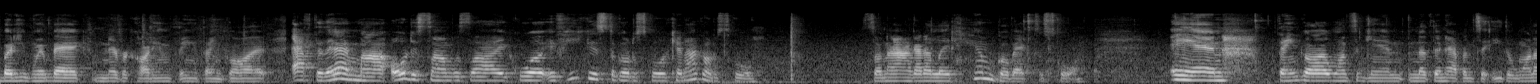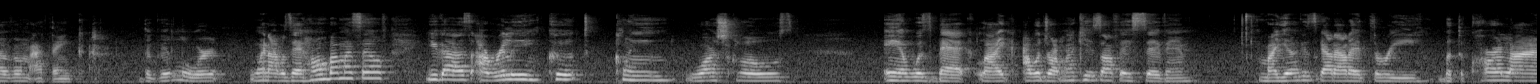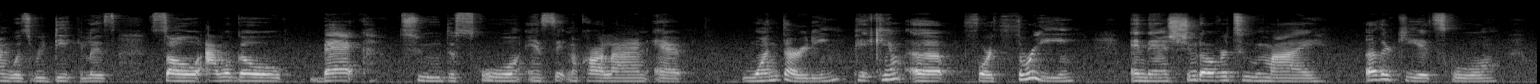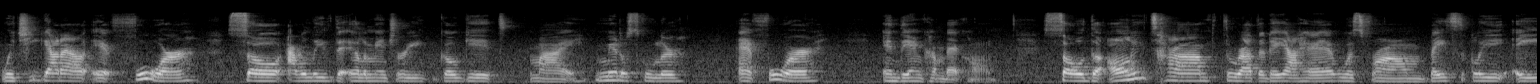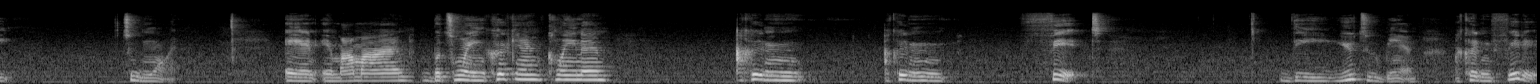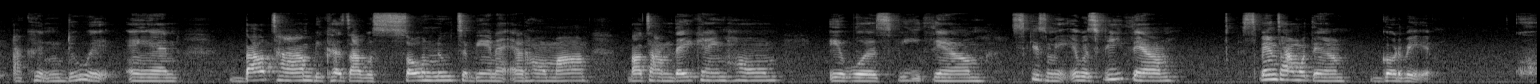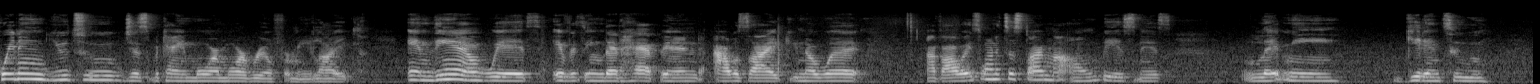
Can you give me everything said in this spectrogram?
but he went back never caught anything thank god after that my oldest son was like well if he gets to go to school can i go to school so now i gotta let him go back to school And thank God, once again, nothing happened to either one of them. I thank the good Lord. When I was at home by myself, you guys, I really cooked, cleaned, washed clothes, and was back. Like, I would drop my kids off at 7. My youngest got out at 3, but the car line was ridiculous. So I would go back to the school and sit in the car line at 1.30, pick him up for 3, and then shoot over to my other kid's school, which he got out at 4. So I would leave the elementary, go get my middle schooler at 4, and then come back home. So the only time throughout the day I had was from basically 8 to 1 and in my mind between cooking cleaning i couldn't i couldn't fit the youtube in. I couldn't fit it. I couldn't do it. And about time because i was so new to being an at-home mom by the time they came home it was feed them excuse me it was feed them spend time with them go to bed quitting YouTube just became more and more real for me. Like, and then with everything that happened, I was like, you know what? I've always wanted to start my own business. Let me get into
